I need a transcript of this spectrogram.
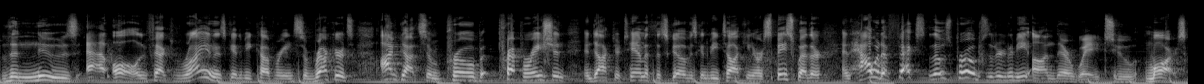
the news at all. In fact, Ryan is going to be covering some records. I've got some probe preparation, and Dr. Tamitha Skov is going to be talking our space weather and how it affects those probes that are going to be on their way to Mars.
